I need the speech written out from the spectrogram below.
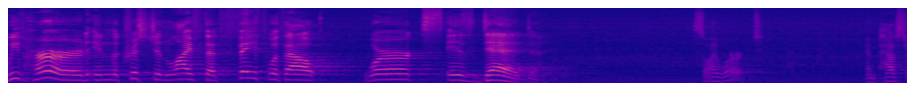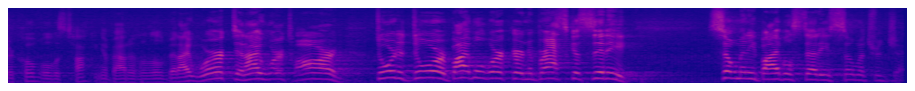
We've heard in the Christian life that faith without works is dead. So I worked and Pastor Koval was talking about it a little bit. I worked and I worked hard, door to door, Bible worker, Nebraska City. So many Bible studies, so much rejection.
